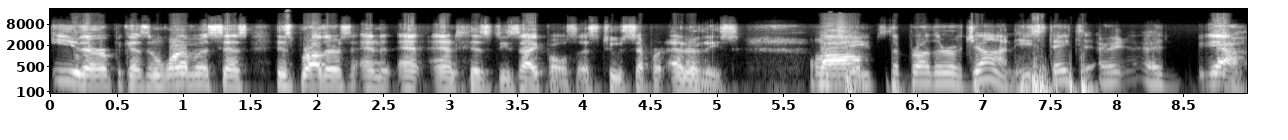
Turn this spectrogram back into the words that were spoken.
either because in one of them it says his brothers and and, and his disciples as two separate entities. Well, Um, James, the brother of John, he states. Uh, uh, Yeah,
